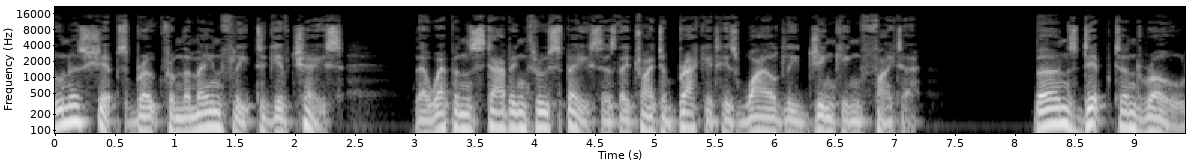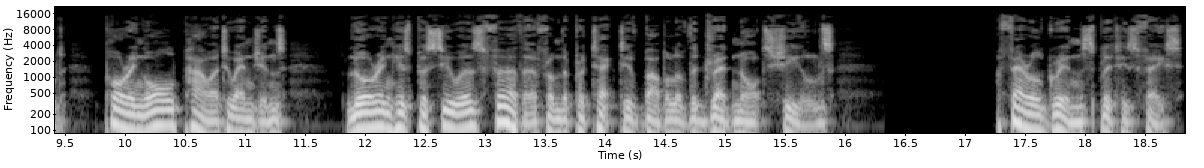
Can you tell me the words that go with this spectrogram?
Una's ships broke from the main fleet to give chase, their weapons stabbing through space as they tried to bracket his wildly jinking fighter. Burns dipped and rolled, pouring all power to engines, luring his pursuers further from the protective bubble of the dreadnought's shields. A feral grin split his face.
